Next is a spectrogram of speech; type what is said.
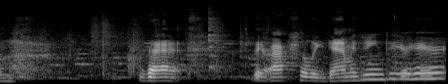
um, that they're actually damaging to your hair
